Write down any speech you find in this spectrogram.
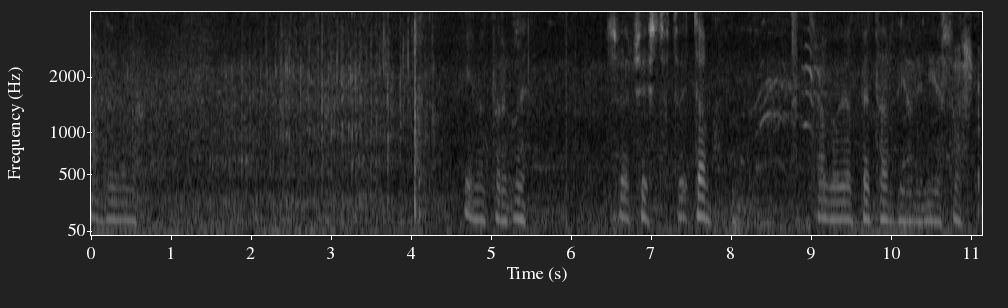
ADVL. I na trgu je sve čisto tu i tamo. Tragovi od petardi, ali nije strašno.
